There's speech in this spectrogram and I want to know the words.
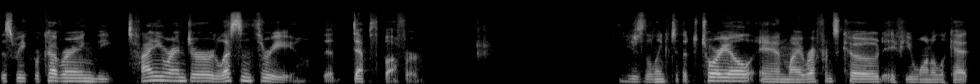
This week we're covering the Tiny Renderer Lesson Three, the depth buffer. Here's the link to the tutorial and my reference code if you want to look at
